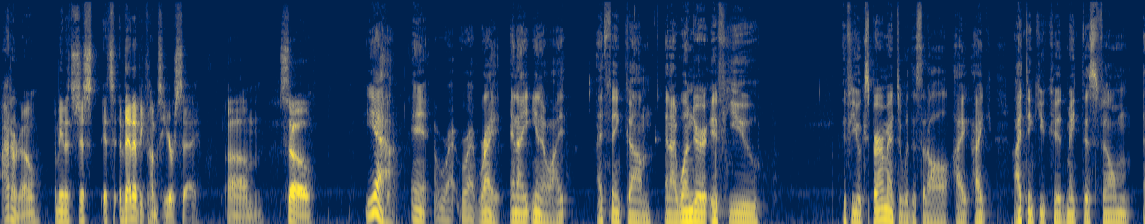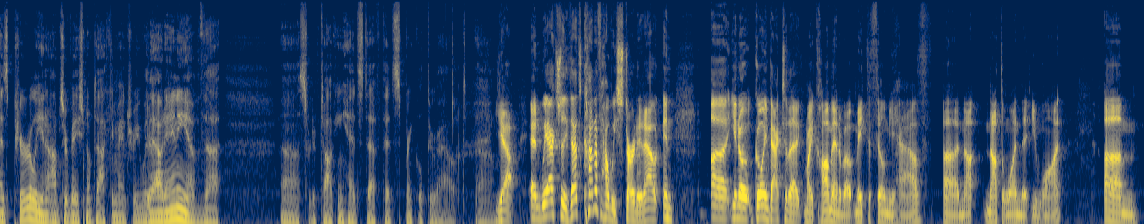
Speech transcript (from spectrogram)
I don't know. I mean, it's just it's then it becomes hearsay. Um, so yeah, and right, right, right. And I, you know, I, I think, um, and I wonder if you, if you experimented with this at all. I, I, I think you could make this film as purely an observational documentary without yeah. any of the uh, sort of talking head stuff that's sprinkled throughout. Um, yeah, and we actually that's kind of how we started out, and uh, you know, going back to that my comment about make the film you have, uh, not not the one that you want. Um,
